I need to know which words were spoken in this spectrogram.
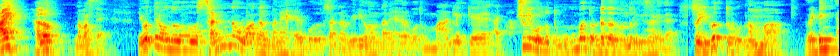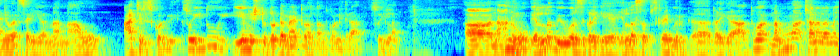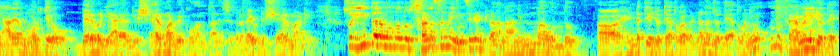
Hi hello ನಮಸ್ತೆ. ಇವತ್ತಿನ ಒಂದು ಸಣ್ಣ ವ್ಲಾಗ್ ಅಂತಲೇ ಹೇಳ್ಬೋದು, ಸಣ್ಣ ವಿಡಿಯೋ ಅಂತಲೇ ಹೇಳ್ಬೋದು. ಮಾಡಲಿಕ್ಕೆ ಆ್ಯಕ್ಚುಲಿ ಒಂದು ತುಂಬ ದೊಡ್ಡದಾದ ಒಂದು ರೀಸನ್ ಇದೆ. ಸೊ ಇವತ್ತು ನಮ್ಮ ವೆಡ್ಡಿಂಗ್ ಆ್ಯನಿವರ್ಸರಿಯನ್ನು ನಾವು ಆಚರಿಸ್ಕೊಂಡ್ವಿ. ಸೊ ಇದು ಏನಿಷ್ಟು ದೊಡ್ಡ ಮ್ಯಾಟ್ರ್ ಅಂತ ಅಂದ್ಕೊಂಡಿದ್ದೀರಾ? ಸೊ ಇಲ್ಲ. ನಾನು ಎಲ್ಲ ವ್ಯೂವರ್ಸ್ಗಳಿಗೆ ಎಲ್ಲ ಸಬ್ಸ್ಕ್ರೈಬರ್ಗಳಿಗೆ ಅಥವಾ ನಮ್ಮ ಚಾನಲನ್ನು ಯಾರ್ಯಾರು ನೋಡ್ತಿರೋ, ಬೇರೆಯವ್ರಿಗೆ ಯಾರ್ಯಾರಿಗೆ ಶೇರ್ ಮಾಡಬೇಕು ಅಂತ ಅನಿಸಿದರೆ ದಯವಿಟ್ಟು ಶೇರ್ ಮಾಡಿ. ಸೊ ಈ ಥರ ಒಂದೊಂದು ಸಣ್ಣ ಸಣ್ಣ ಇನ್ಸಿಡೆಂಟ್ಗಳನ್ನು ನಿಮ್ಮ ಒಂದು ಹೆಂಡತಿಯ ಜೊತೆ ಅಥವಾ ಗಂಡನ ಜೊತೆ ಅಥವಾ ನೀವು ಒಂದು ಫ್ಯಾಮಿಲಿ ಜೊತೆ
